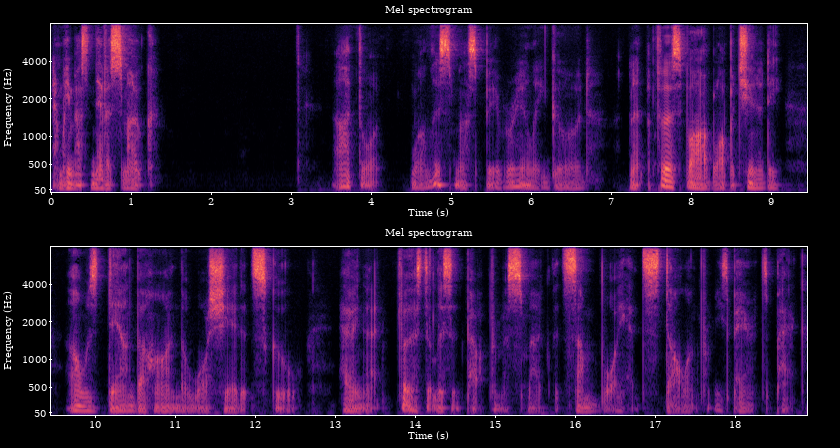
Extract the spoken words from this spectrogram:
and we must never smoke. I thought, well, this must be really good. And at the first viable opportunity, I was down behind the wash shed at school, having that first illicit puff from a smoke that some boy had stolen from his parents' pack.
